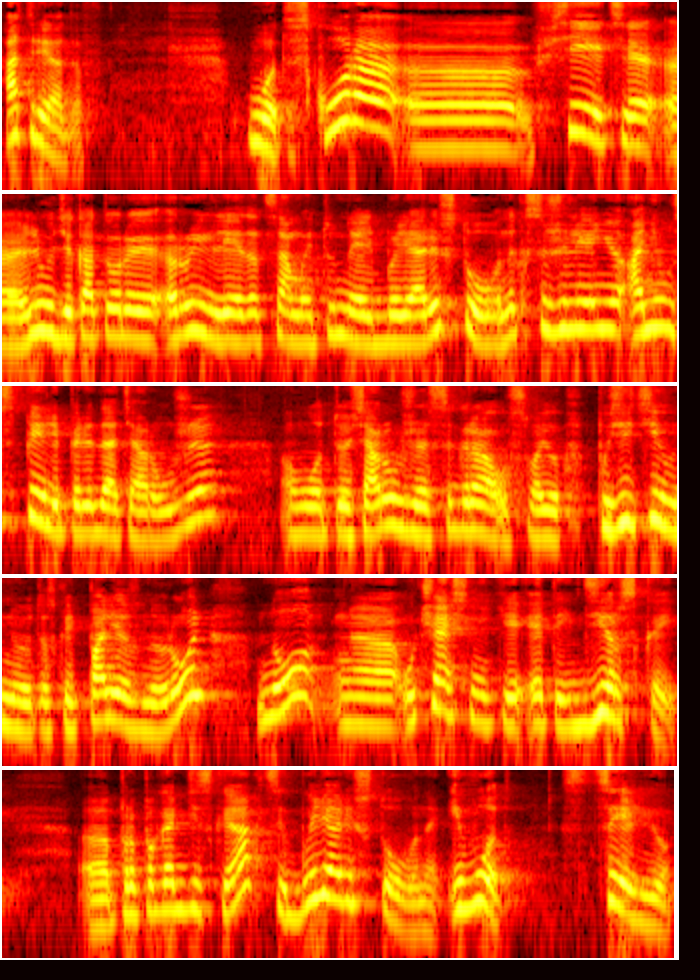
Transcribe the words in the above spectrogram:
отрядов. Вот, скоро э, все эти э, люди, которые рыли этот самый туннель, были арестованы, к сожалению. Они успели передать оружие, вот, то есть оружие сыграло свою позитивную, так сказать, полезную роль, но э, участники этой дерзкой э, пропагандистской акции были арестованы. И вот с целью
